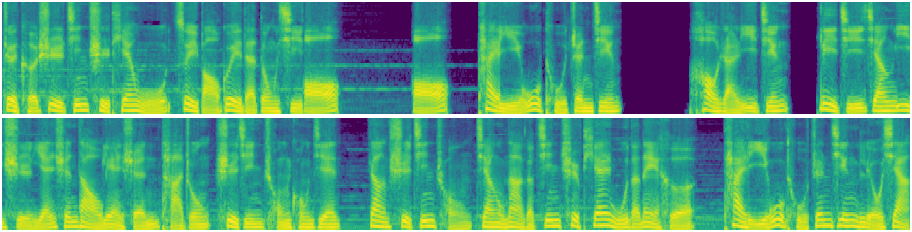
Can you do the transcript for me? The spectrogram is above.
这可是金翅天蜈最宝贵的东西哦。哦，太乙戊土真经，浩然一惊，立即将意识延伸到炼神塔中噬金虫空间，让噬金虫将那个金翅天蜈的内核太乙戊土真经留下，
